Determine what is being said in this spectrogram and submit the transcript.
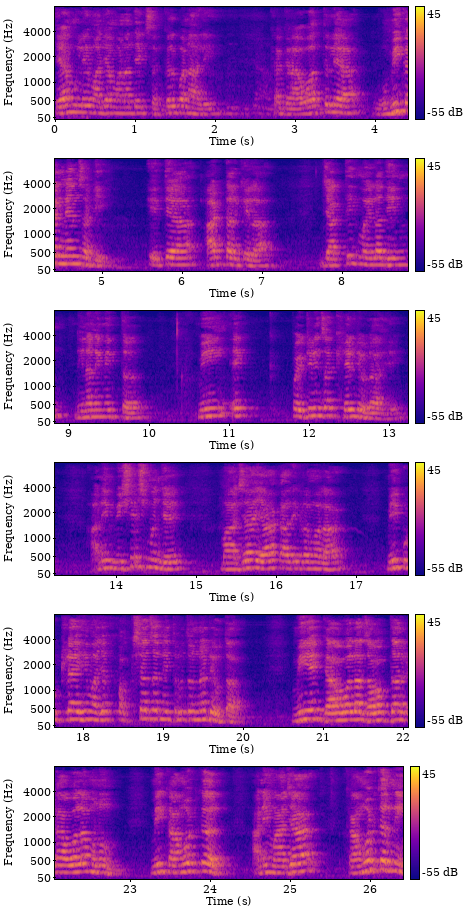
त्यामुळे माझ्या मनात एक संकल्पना आली का गावातल्या भूमिकन्यांसाठी येत्या आठ तारखेला जागतिक महिला दिन दिनानिमित्त मी एक पैठणीचा खेळ ठेवला आहे. आणि विशेष म्हणजे माझ्या या कार्यक्रमाला मी कुठल्याही माझ्या पक्षाचं नेतृत्व न ठेवता मी एक गावाला जबाबदार गावाला म्हणून मी कामोटकर आणि माझ्या कामोटकरनी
